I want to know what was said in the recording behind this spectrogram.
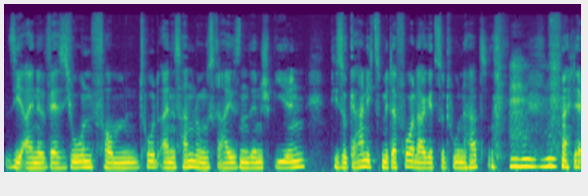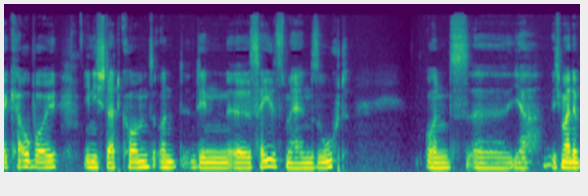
sie eine Version vom Tod eines Handlungsreisenden spielen, die so gar nichts mit der Vorlage zu tun hat, weil der Cowboy in die Stadt kommt und den äh, Salesman sucht. Und äh, ja, ich meine,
